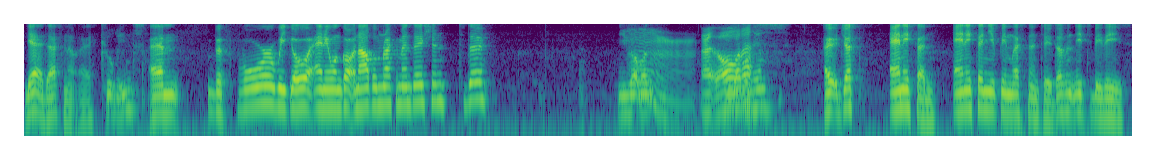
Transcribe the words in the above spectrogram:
Yeah, definitely. Cool beans. Um, before we go, anyone got an album recommendation to do? You got one. Out of all You of got one, Uh, just anything, anything you've been listening to. Doesn't need to be these.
